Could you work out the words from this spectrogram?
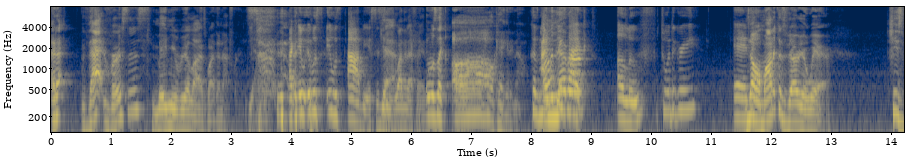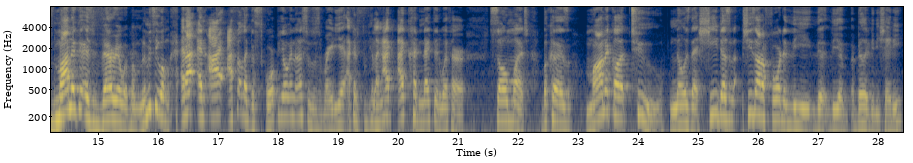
and I, that verses made me realize why they're not friends. Yeah. like it, it was it was obvious to see yeah. why they're not friends. It was like, oh, okay, I get it now. because Monica's never- like aloof to a degree, and No, Monica's very aware. She's Monica is very aware. But let me see what. And I and I I felt like the Scorpio in us was radiate. I could feel like Mm-hmm. I I connected with her so much because Monica too knows that she doesn't. She's not afforded the the the ability to be shady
